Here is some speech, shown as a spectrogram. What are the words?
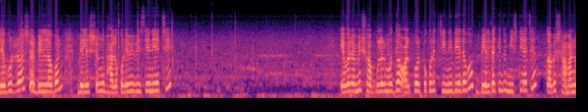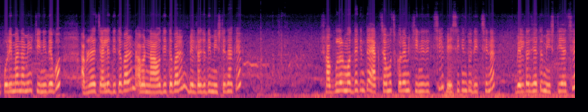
লেবুর রস আর বিল লবণ, বেলের সঙ্গে ভালো করে আমি মিশিয়ে নিয়েছি। এবার আমি সবগুলোর মধ্যে অল্প অল্প করে চিনি দিয়ে দেবো। বেলটা কিন্তু মিষ্টি আছে, তবে সামান্য পরিমাণ আমি চিনি দেব। আপনারা চাইলে দিতে পারেন, আবার নাও দিতে পারেন, বেলটা যদি মিষ্টি থাকে। সবগুলোর মধ্যে কিন্তু এক চামচ করে আমি চিনি দিচ্ছি, বেশি কিন্তু দিচ্ছি না। বেলটা যেহেতু মিষ্টি আছে,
